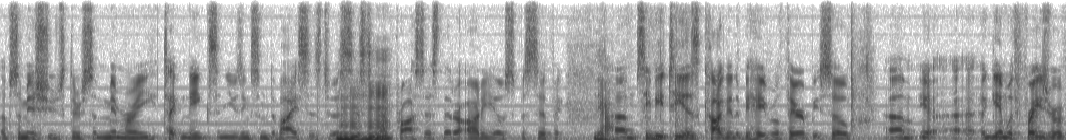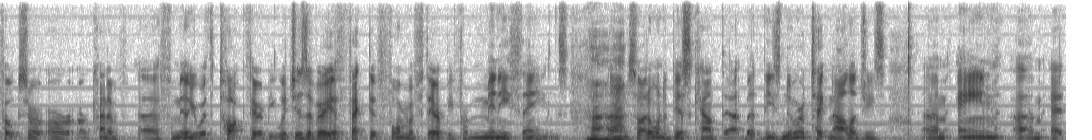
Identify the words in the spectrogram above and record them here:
of some issues through some memory techniques and using some devices to assist mm-hmm. in that process that are audio specific. Yeah. Um, CBT is cognitive behavioral therapy. So um, you know, again, with Frasier, folks are, are, are kind of uh, familiar with talk therapy, which is a very effective form of therapy for many things. Uh-huh. Um, so I don't want to discount that. But these newer technologies um, aim at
